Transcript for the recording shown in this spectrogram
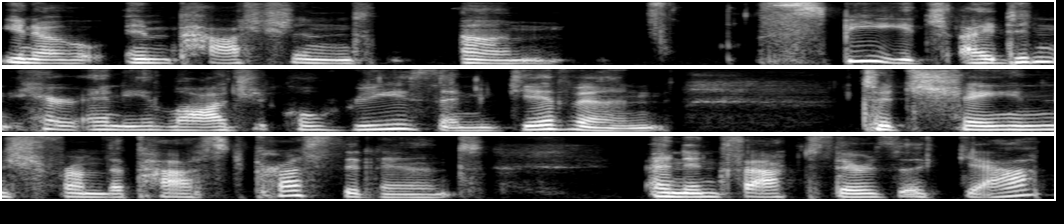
you know, impassioned um, speech, I didn't hear any logical reason given to change from the past precedent. And in fact, there's a gap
